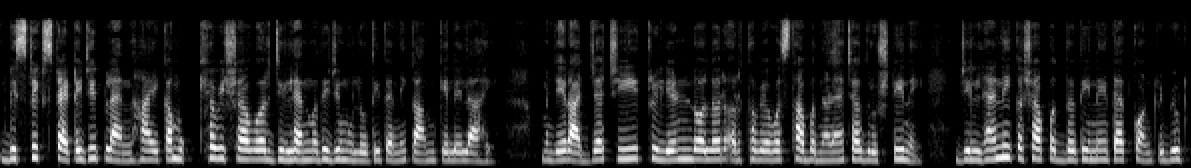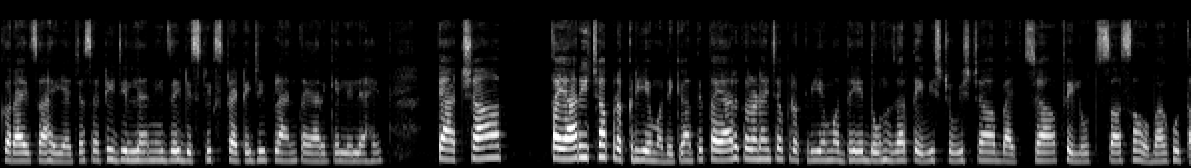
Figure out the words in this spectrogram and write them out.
डिस्ट्रिक्ट स्ट्रॅटेजी प्लॅन हा एका मुख्य विषयावर जिल्ह्यांमध्ये जी मुलं होती त्यांनी काम केलेलं आहे. म्हणजे राज्याची ट्रिलियन डॉलर अर्थव्यवस्था बनण्याच्या दृष्टीने जिल्ह्यांनी कशा पद्धतीने त्यात कॉन्ट्रीब्यूट करायचं आहे याच्यासाठी जिल्ह्यांनी जे डिस्ट्रिक्ट स्ट्रॅटेजी प्लॅन तयार केलेले आहेत त्याच्या तयारीच्या प्रक्रियेमध्ये किंवा ते तयार करण्याच्या प्रक्रियेमध्ये दोन हजार तेवीस चोवीसच्या बॅचच्या फेलोजचा सहभाग होता.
